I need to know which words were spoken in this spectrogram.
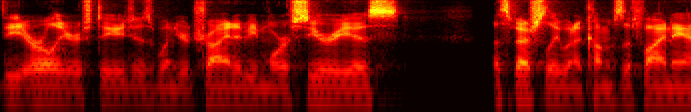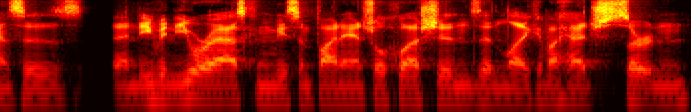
the earlier stages when you're trying to be more serious, especially when it comes to finances. And even you were asking me some financial questions and like if I had certain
